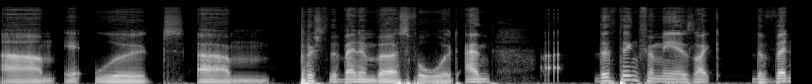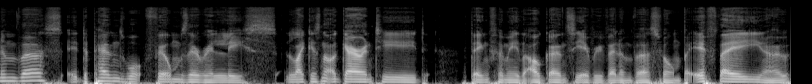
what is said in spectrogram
Um, it would um, push the Venomverse forward, and uh, the thing for me is like the Venomverse, it depends what films they release. Like, it's not a guaranteed thing for me that I'll go and see every Venomverse film. But if they, you know,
